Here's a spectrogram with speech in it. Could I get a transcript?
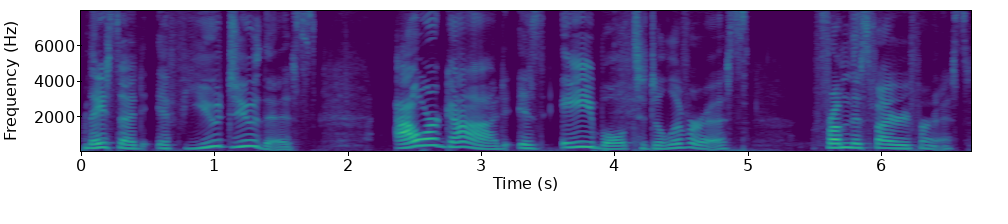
They said, "If you do this, our God is able to deliver us from this fiery furnace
